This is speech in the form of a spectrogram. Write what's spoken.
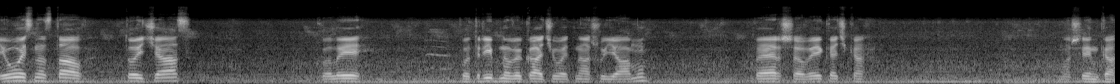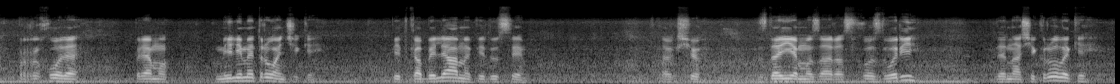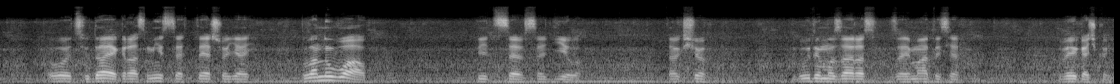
І ось настав той час, коли потрібно викачувати нашу яму. Перша викачка. Машинка проходить прямо міліметрончики під кабелями, під усім. Так що здаємо зараз в хоздворі, де наші кролики. От сюди якраз місце те, що я й планував під це все діло. Так що будемо зараз займатися викачкою.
